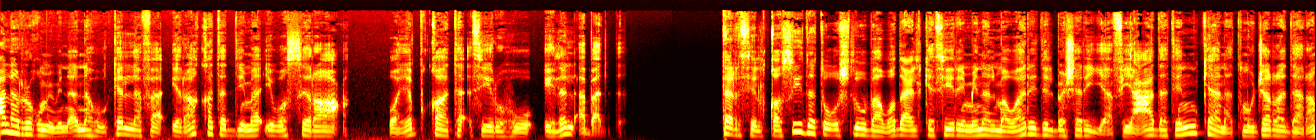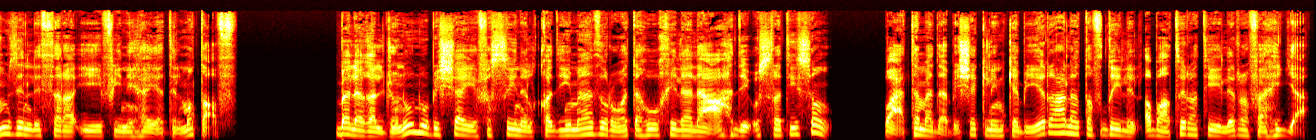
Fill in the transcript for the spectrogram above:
على الرغم من أنه كلف إراقة الدماء والصراع ويبقى تأثيره إلى الأبد ترثي القصيدة أسلوب وضع الكثير من الموارد البشرية في عادة كانت مجرد رمز للثراء في نهاية المطاف. بلغ الجنون بالشاي في الصين القديمة ذروته خلال عهد أسرة سونغ، واعتمد بشكل كبير على تفضيل الأباطرة للرفاهية.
